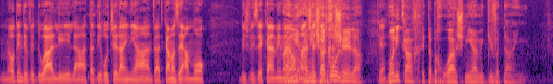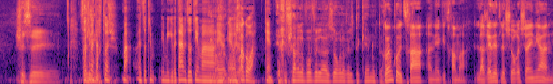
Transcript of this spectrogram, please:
מאוד אינדיבידואלי לתדירות של העניין, ועד כמה זה עמוק. בשביל זה קיימים היום אני, אנשי אני אשאל אותך טיפול. שאלה. כן. בוא ניקח את הבחורה השנייה מגבעתיים, שזה... זאת עם אלימות. התחתון, מה, זאת עם- מגבעתיים, זאת עם החגורה. כן. איך אפשר לבוא ולעזור לה ולתקן אותה? קודם כל היא צריכה, אני אגיד לך מה, לרדת לשורש העניין,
